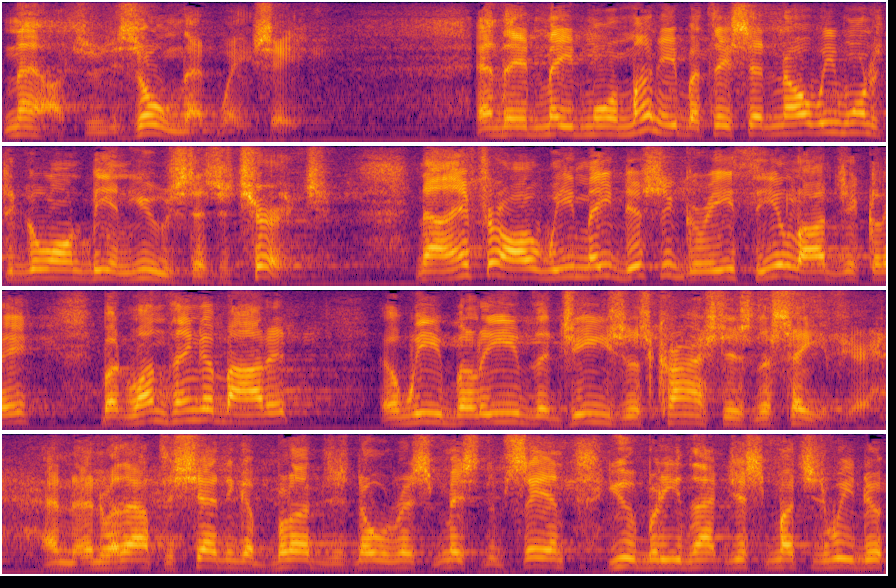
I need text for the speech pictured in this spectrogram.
Now, it's zoned that way, see. And they had made more money, but they said, no, we want it to go on being used as a church. Now, after all, we may disagree theologically, but one thing about it, uh, we believe that Jesus Christ is the Savior. And, and without the shedding of blood, there's no remission of sin. You believe that just as much as we do.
